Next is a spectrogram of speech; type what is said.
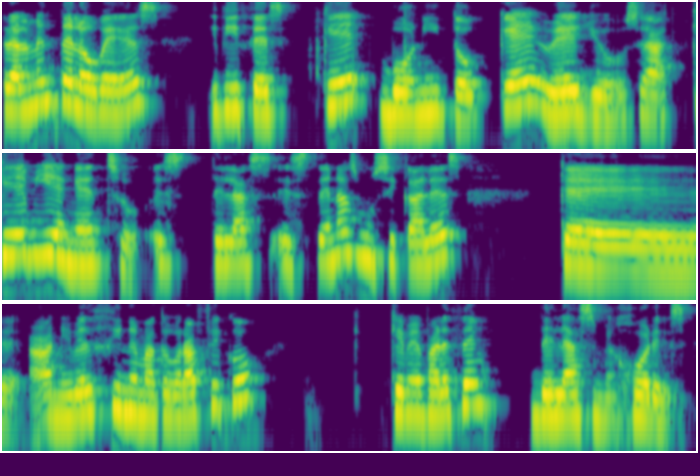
realmente lo ves y dices, qué bonito, qué bello, o sea, qué bien hecho. Es de las escenas musicales que a nivel cinematográfico que me parecen de las mejores.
